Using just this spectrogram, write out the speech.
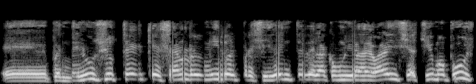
eh, pues denuncie usted que se han reunido el presidente de la Comunidad de Valencia, Chimo Puig,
